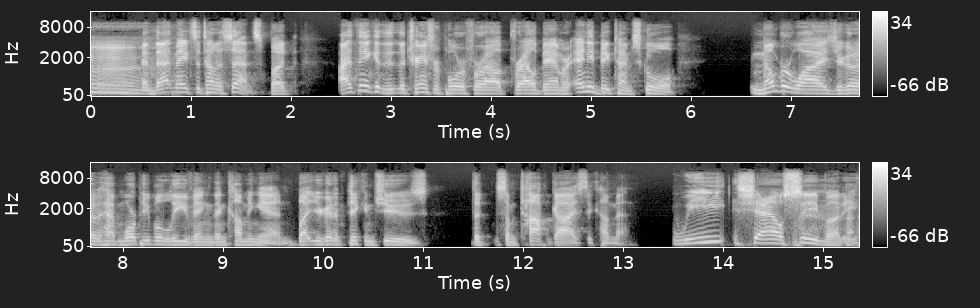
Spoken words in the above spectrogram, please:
mm. and that makes a ton of sense. But I think the, the transfer portal for for Alabama or any big time school, number wise, you're going to have more people leaving than coming in, but you're going to pick and choose the some top guys to come in. We shall see, buddy.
